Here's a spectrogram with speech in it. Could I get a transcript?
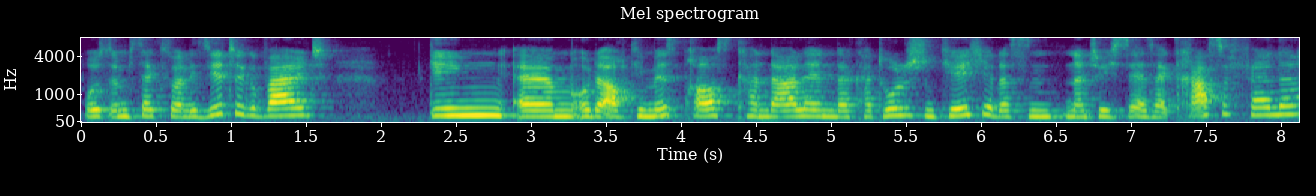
wo es um sexualisierte Gewalt ging, ähm, oder auch die Missbrauchsskandale in der katholischen Kirche. Das sind natürlich sehr, sehr krasse Fälle.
